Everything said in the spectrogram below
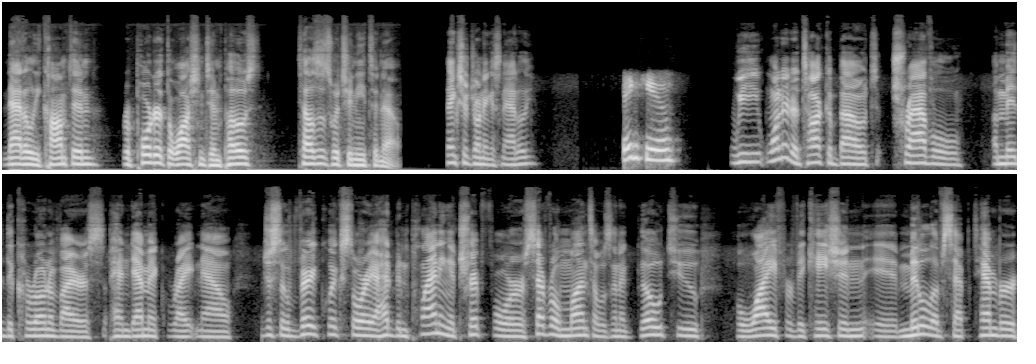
Natalie Compton, reporter at the Washington Post, tells us what you need to know. Thanks for joining us, Natalie. Thank you. We wanted to talk about travel amid the coronavirus pandemic right now. Just a very quick story. I had been planning a trip for several months. I was going to go to Hawaii for vacation in middle of September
